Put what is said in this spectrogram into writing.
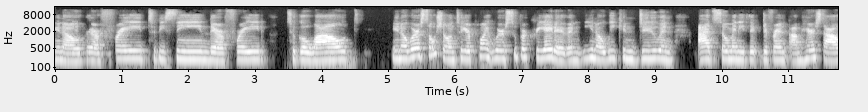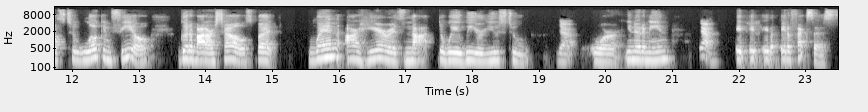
you know they're afraid to be seen. They're afraid to go out. You know we're social. And to your point we're super creative. And you know we can do and add so many th- different um, hairstyles to look and feel good about ourselves but when our hair is not the way we are used to yeah. or you know what i mean? Yeah. It it it, it affects us.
